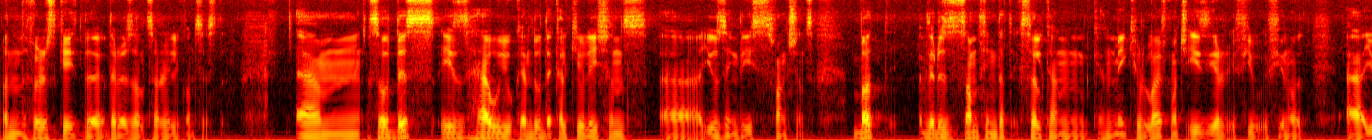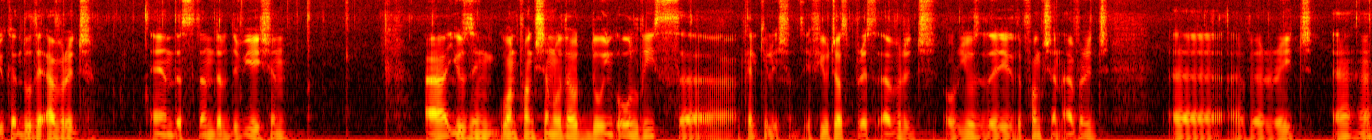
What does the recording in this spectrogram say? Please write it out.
but in the first case the the results are really consistent. Um, so this is how you can do the calculations uh, using these functions. But there is something that Excel can can make your life much easier if you if you know it. Uh, you can do the average and the standard deviation uh, using one function without doing all these uh, calculations. If you just press average or use the the function average uh, average -huh,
